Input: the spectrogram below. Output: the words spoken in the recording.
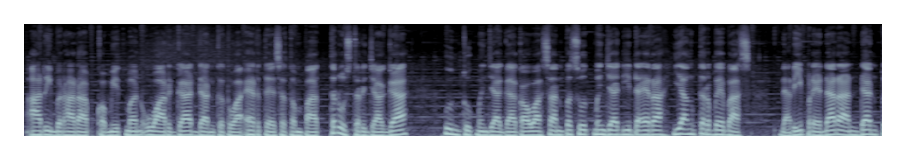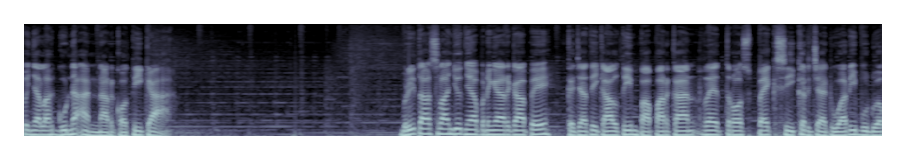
Ari berharap komitmen warga dan ketua RT setempat terus terjaga untuk menjaga kawasan Pesut menjadi daerah yang terbebas dari peredaran dan penyalahgunaan narkotika. Berita selanjutnya pendengar KP, Kejati Kaltim paparkan retrospeksi kerja 2023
